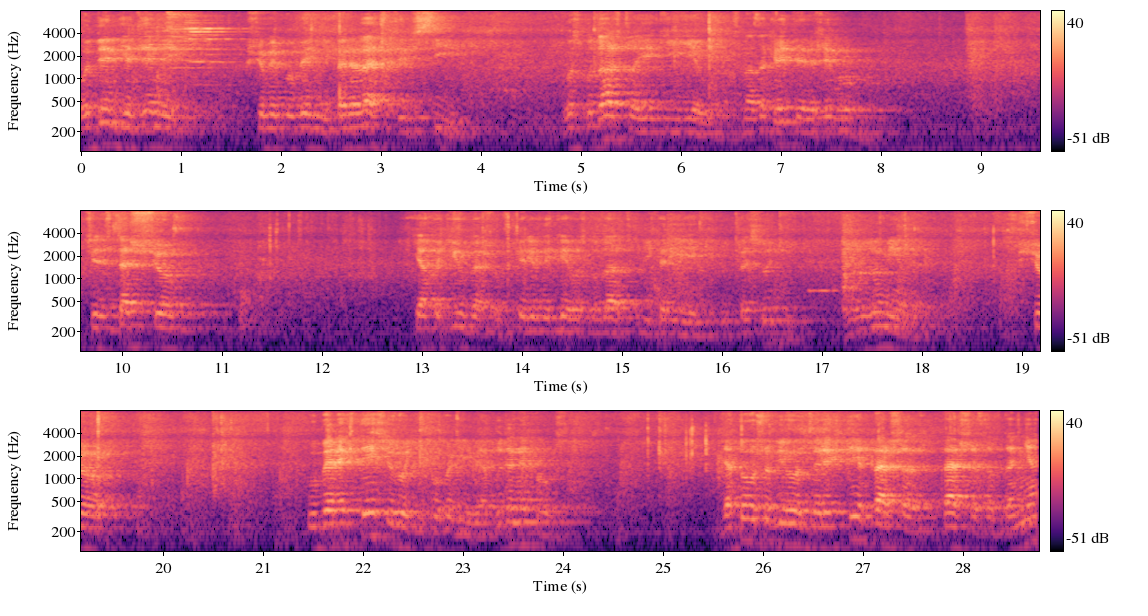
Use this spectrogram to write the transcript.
один єдиний, що ми повинні перевести всі господарства, які є у нас, на закритий режим роботи. Через те, що я хотів би, щоб керівники господарств, лікарі, які тут присутні, зрозуміли, що уберегти сьогодні поголів'я буде непросто. Для того, щоб його зберегти, перше, перше завдання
